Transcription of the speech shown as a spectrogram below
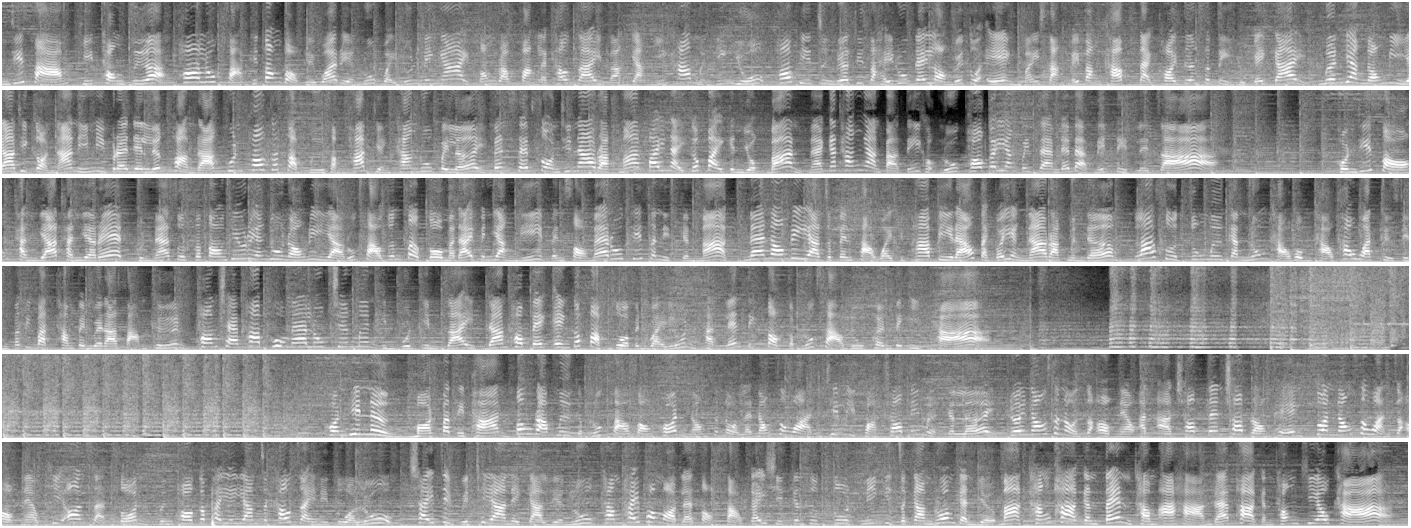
คนที่ 3 พีททองเจือ พ่อลูก 3 ที่ต้องบอกเลยว่าเลี้ยงลูกวัยรุ่นไม่ง่าย ต้องรับฟังและเข้าใจ บางอย่างยิ่งห้ามเหมือนยิ่งยุ พ่อพีทจึงเลือกที่จะให้ลูกได้ลองด้วยตัวเอง ไม่สั่งไม่บังคับ แต่คอยเตือนสติอยู่ใกล้ๆ เหมือนอย่างน้องมีย่าที่ก่อนหน้านี้มีประเด็นเรื่องความรัก คุณพ่อก็จับมือสัมภาษณ์เคียงข้างลูกไปเลย เป็นเซฟโซนที่น่ารักมากไปไหนก็ไปกันยกบ้าน แม้กระทั่งงานปาร์ตี้ของลูกพ่อก็ยังไปแจมได้แบบไม่ติดเลยจ้า คนที่ 2 ธัญญาธัญญเรศ คุณแม่สุดสตองที่เลี้ยงดูน้องรียาลูกสาวจนเติบโตมาได้เป็นอย่างดี เป็นสองแม่ลูกที่สนิทกันมาก แม่น้องรียาจะเป็นสาววัย 15 ปีแล้ว แต่ก็ยังน่ารักเหมือนเดิม ล่าสุดจุงมือกันนุ่งขาวห่มขาวเข้าวัดถือศีลปฏิบัติธรรมเป็นเวลา 3 คืน พร้อมแชร์ภาพคู่แม่ลูกชื่นมื่นอิ่มบุญอิ่มใจ ด้านพ่อเป๊กเองก็ปรับตัวเป็นวัยรุ่นหัดเล่นติ๊กต็อกกับลูกสาวดูเพลินไปอีกค่ะ คนที่1มอสปฏิพานต้องรับมือกับลูกสาวสองคนน้องสนนและน้องสวรรค์ที่มีความชอบไม่เหมือนกันเลย โดยน้องสนนจะออกแนวอัดอาร์ชอบเต้นชอบร้องเพลง ส่วนน้องสวรรค์จะออกแนวขี้อ้อนแสบซนซึ่งพ่อก็พยายามจะเข้าใจในตัวลูก ใช้จิตวิทยาในการเลี้ยงลูกทำให้พ่อมอดและสองสาวใกล้ชิดกันสุดๆ มีกิจกรรมร่วมกันเยอะมาก ทั้งพากันเต้นทำอาหารและพากันท่องเที่ยวค่ะ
